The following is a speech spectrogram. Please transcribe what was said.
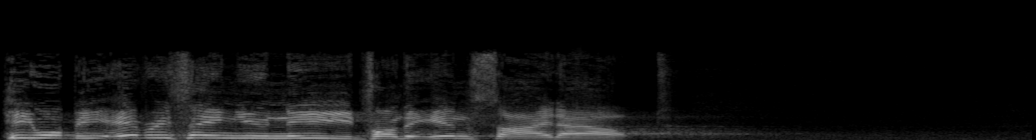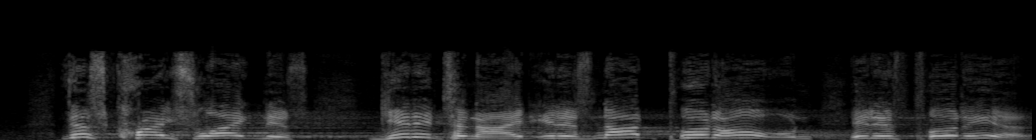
He will be everything you need from the inside out. This Christ likeness, get it tonight, it is not put on, it is put in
